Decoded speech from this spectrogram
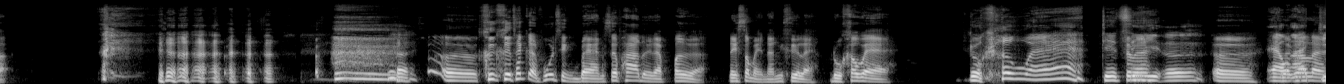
อะเออคือคือถ้าเกิดพูดถึงแบรนด์เสื้อผ้าโดยแรปเปอร์อะในสมัยนั้นคืออะไร Rocawear Rocawear เจใช่ไหมซีเออ เออ L แล้วก็ R อะไร G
